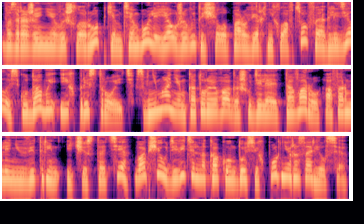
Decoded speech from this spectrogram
Возражение вышло робким, тем более я уже вытащила пару верхних ловцов и огляделась, куда бы их пристроить. С вниманием, которое Вагаш уделяет товару, оформлению витрин и чистоте, вообще удивительно, как он до сих пор не разорился.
